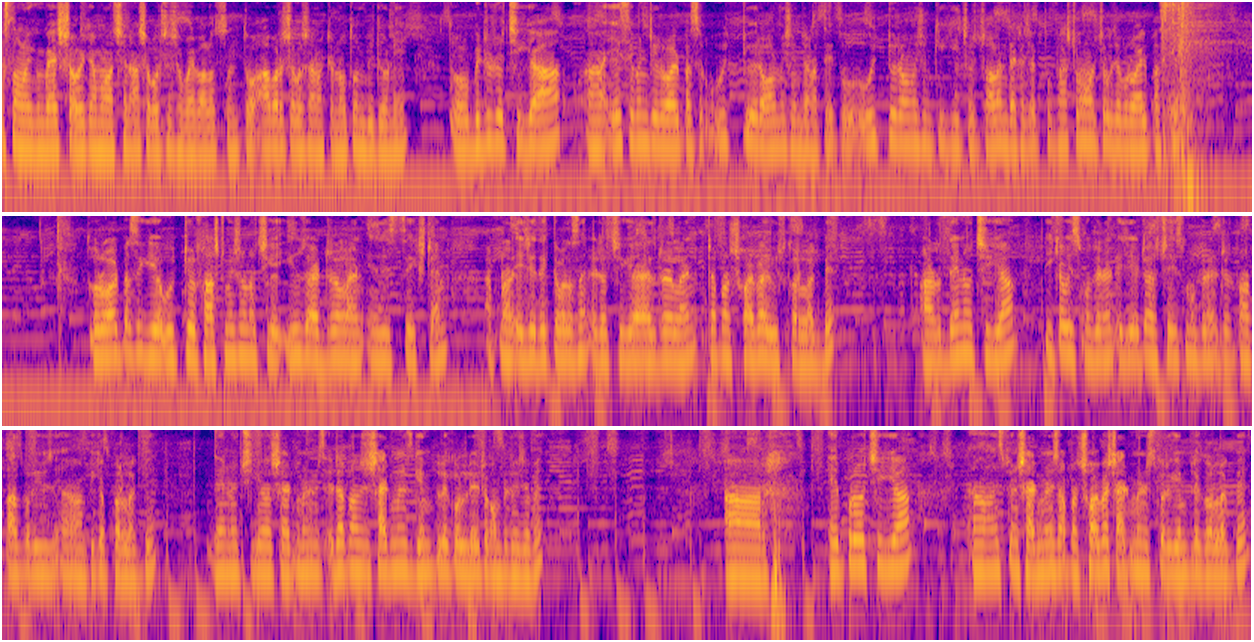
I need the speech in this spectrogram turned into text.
আসসালামু আলাইকুম ভাই সবাই কেমন আছেন? আশা করছি সবাই ভালো আছেন। তো আবারও চলে আসলাম একটা নতুন ভিডিও নিয়ে। তো ভিডিওটা হচ্ছে গিয়া এ সেভেন্টি রয়্যাল পাসের উইক টু এর অলমিশন জানাতে। তো উইক টু এর অলমিশন কী কী? চলেন, দেখা যাক। তো ফার্স্ট আমরা চলে যাব রয়্যাল পাসে তো রয়্যাল পাসে গিয়ে উইক টু এর ফার্স্ট মিশন হচ্ছে গিয়ে use adrenaline is six time আপনার এই যে দেখতে পাচ্ছেন, এটা হচ্ছে গিয়া লাইন এটা আপনার ছয়বার ইউজ করা লাগবে। আর দেন হচ্ছে গিয়া পিক আপ স্মোক গ্রেনেড এই যে এটা হচ্ছে স্মোক গ্রেনেড এটা আপনার পাঁচবার ইউজ পিক আপ করা লাগবে। দেন হচ্ছে গিয়া ষাট মিনিটস এটা আপনার ষাট মিনিটস গেম প্লে করলে এটা কমপ্লিট হয়ে যাবে। আর এরপর হচ্ছে গিয়া স্পেন ষাট মিনিটস আপনার ছয়বার ষাট মিনিটস করে গেম প্লে করা লাগবে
